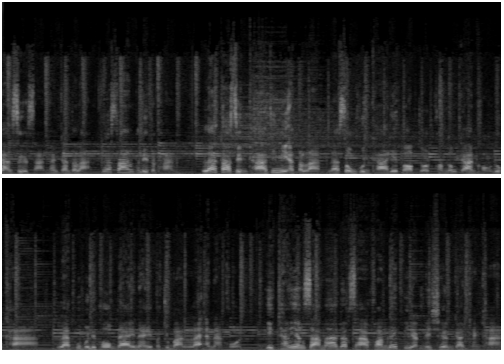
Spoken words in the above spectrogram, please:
การสื่อสารทางการตลาดเพื่อสร้างผลิตภัณฑ์ และตราสินค้าที่มีอัตลักษณ์และทรงคุณค่าที่ตอบโจทย์ความต้องการของลูกค้า และผู้บริโภคได้ในปัจจุบันและอนาคต อีกทั้งยังสามารถรักษาความได้เปรียบในเชิงการแข่งขัน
